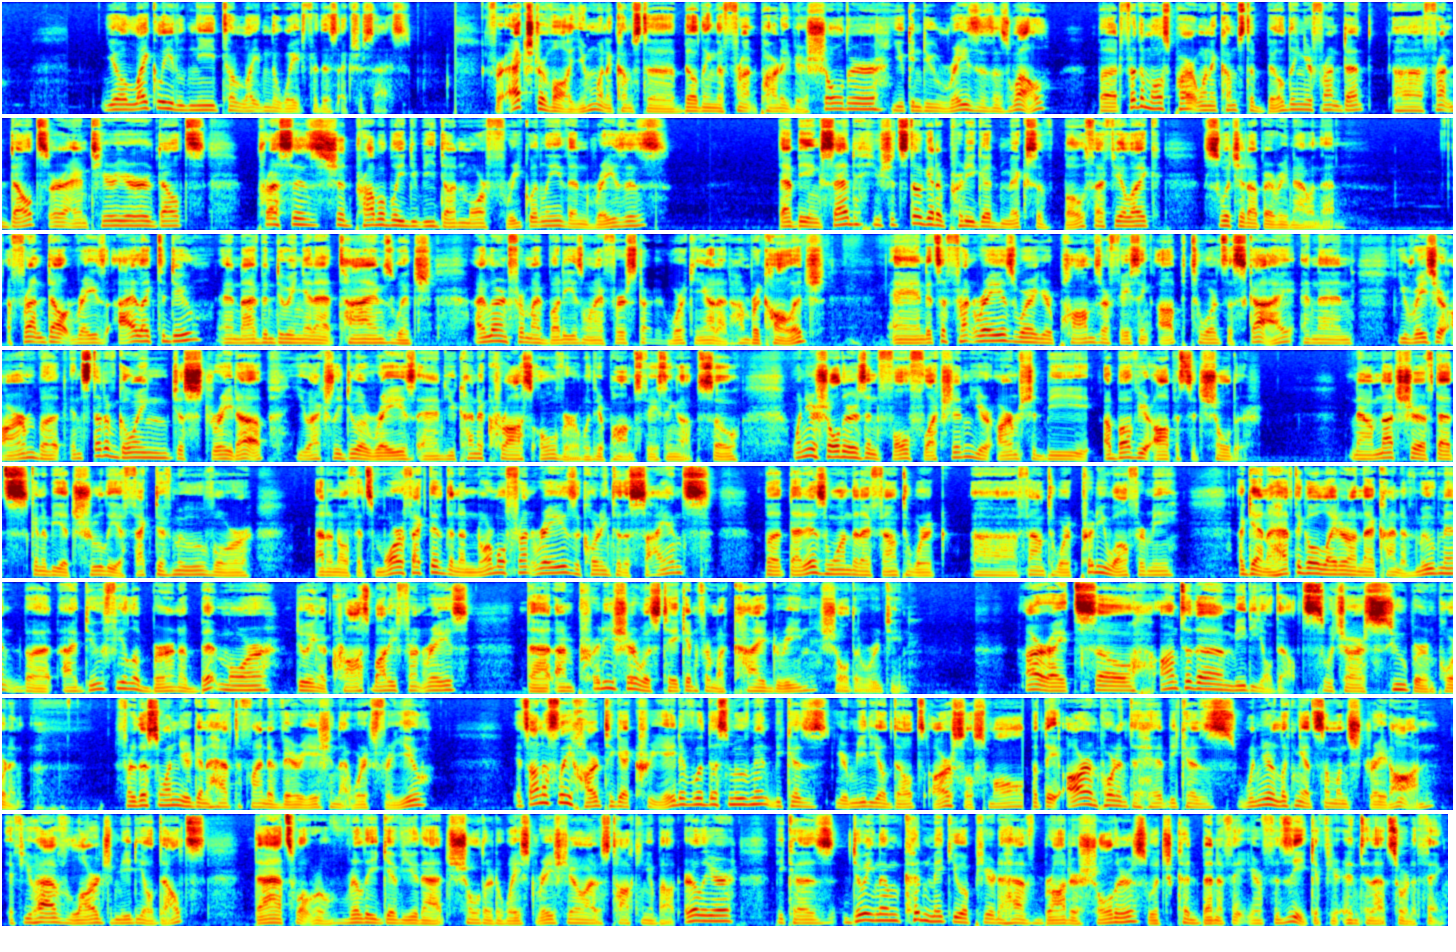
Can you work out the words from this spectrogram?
You'll likely need to lighten the weight for this exercise. For extra volume, when it comes to building the front part of your shoulder, you can do raises as well. But for the most part, when it comes to building your front, dent, uh, front delts or anterior delts, presses should probably be done more frequently than raises. That being said, you should still get a pretty good mix of both, I feel like. Switch it up every now and then. A front delt raise I like to do, and I've been doing it at times, which I learned from my buddies when I first started working out at Humber College. And it's a front raise where your palms are facing up towards the sky, and then you raise your arm, but instead of going just straight up, you actually do a raise and you kind of cross over with your palms facing up. So when your shoulder is in full flexion, your arm should be above your opposite shoulder. Now, I'm not sure if that's going to be a truly effective move or I don't know if it's more effective than a normal front raise according to the science, but that is one that I found to work uh, found to work pretty well for me. Again, I have to go lighter on that kind of movement, but I do feel a burn a bit more doing a crossbody front raise that I'm pretty sure was taken from a Kai Greene shoulder routine. Alright, so onto the medial delts, which are super important. For this one, you're going to have to find a variation that works for you. It's honestly hard to get creative with this movement because your medial delts are so small, but they are important to hit because when you're looking at someone straight on, if you have large medial delts, that's what will really give you that shoulder to waist ratio I was talking about earlier because doing them could make you appear to have broader shoulders, which could benefit your physique if you're into that sort of thing.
